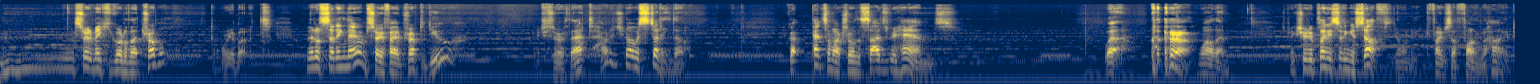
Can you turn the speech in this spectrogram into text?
Mm, sorry to make you go to that trouble. Don't worry about it. Middle studying there. I'm sorry if I interrupted you. You, deserve that. How did you know I was studying, though? You've got pencil marks over the sides of your hands. Well, well then. Just make sure you do plenty of studying yourself. You don't want to find yourself falling behind.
